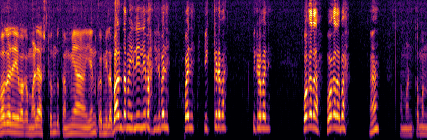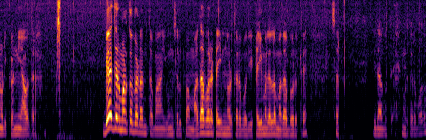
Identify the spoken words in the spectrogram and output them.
ಹೋಗೋದೆ ಇವಾಗ ಮಳೆ ಅಷ್ಟೊಂದು ಕಮ್ಮಿ ಏನು ಕಮ್ಮಿ ಇಲ್ಲ. ಬಾ ಅಂತಮ್ಮ ಇಲ್ಲಿ ಇಲ್ಲಿ ಬಾ, ಇಲ್ಲಿ ಬಲ್ಲಿ ಬಲ್ಲಿ ಈ ಕಡೆ ಬಾ. ಈ ಕಡೆ ಬಲ್ಲಿ ಹೋಗೋದ? ಹೋಗೋದ? ಬಾ. ಹಾಂ? ನಮ್ಮ ಅಣ್ಣ ತಮ್ಮ ನೋಡಿ ಕಣ್ಣು ಯಾವ ಥರ ಬೇಜಾರು ಮಾಡ್ಕೋಬೇಡ ಅಂತಮ್ಮ ಇವ್ನು ಸ್ವಲ್ಪ ಮದ ಬರೋ ಟೈಮ್ ನೋಡ್ತಾ ಇರ್ಬೋದು. ಈ ಟೈಮಲ್ಲೆಲ್ಲ ಮದ ಬರುತ್ತೆ. ಸತ್ ಇದಾಗುತ್ತೆ. ನೋಡ್ತಾ ಇರ್ಬೋದು.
